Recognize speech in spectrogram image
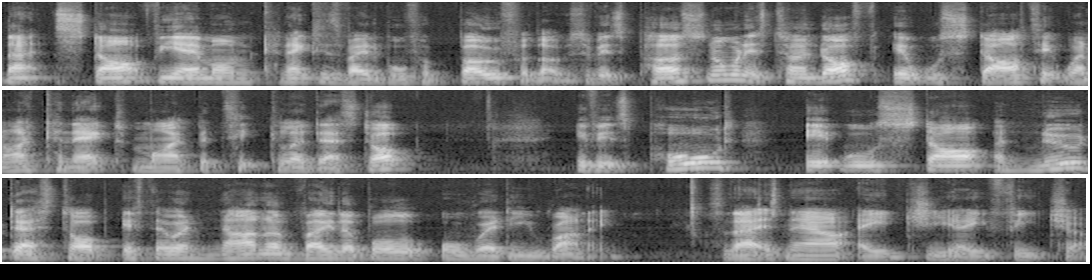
that start VM on Connect is available for both of those. If it's personal and it's turned off, it will start it when I connect my particular desktop. If it's pooled, it will start a new desktop if there are none available already running. So that is now a GA feature.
